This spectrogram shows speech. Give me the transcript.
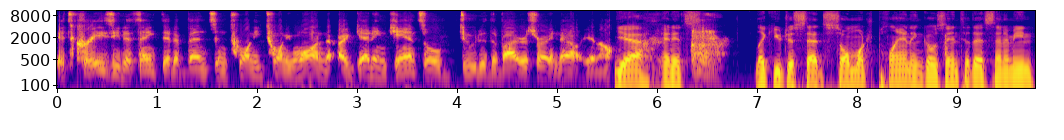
it's crazy to think that events in 2021 are getting canceled due to the virus right now. You know? Yeah, and it's like you just said, so much planning goes into this, and I mean,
